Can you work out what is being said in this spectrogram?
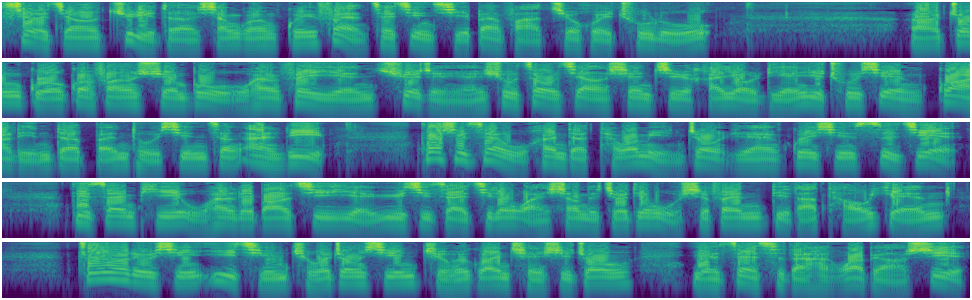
社交距离的相关规范，在近期办法就会出炉。而中国官方宣布，武汉肺炎确诊人数骤降，甚至还有连日出现挂零的本土新增案例，但是在武汉的台湾民众仍然归心似箭。第三批武汉雷暴机也预计在今天晚上的九点五十分抵达桃园。中央流行疫情指挥中心指挥官陈时中也再次的喊话表示，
